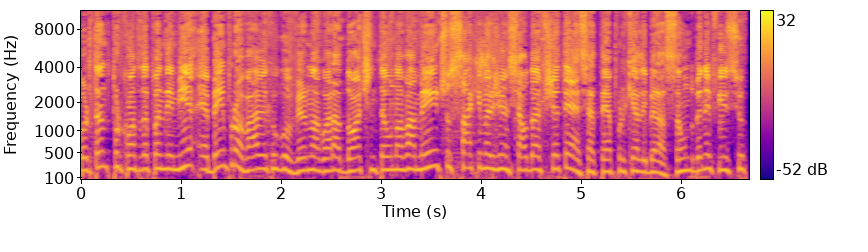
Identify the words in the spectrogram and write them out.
Portanto, por conta da pandemia, é bem provável que o governo agora adote então novamente o saque emergencial do FGTS, até porque a liberação do benefício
